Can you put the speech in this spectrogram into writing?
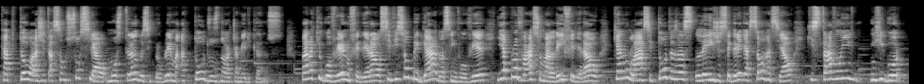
captou a agitação social, mostrando esse problema a todos os norte-americanos, para que o governo federal se visse obrigado a se envolver e aprovasse uma lei federal que anulasse todas as leis de segregação racial que estavam em, em vigor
